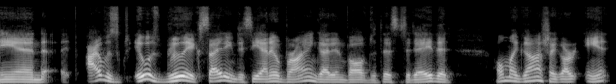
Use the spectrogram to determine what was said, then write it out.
And uh, I was, it was really exciting to see. I know Brian got involved with this today that, oh my gosh, like our aunt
